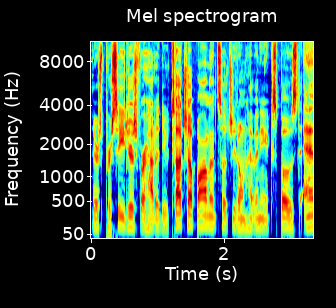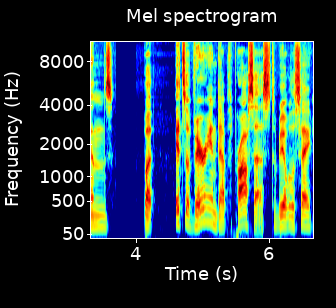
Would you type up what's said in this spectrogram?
there's procedures for how to do touch up on it so that you don't have any exposed ends. But it's a very in depth process to be able to say,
